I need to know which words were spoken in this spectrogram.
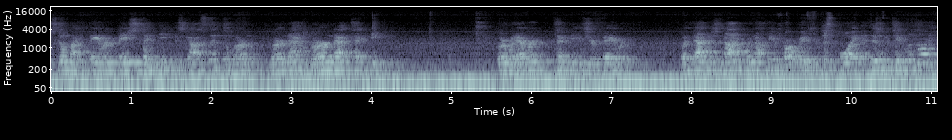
still my favorite base technique is Gonstead to learn learn that learn that technique. Learn whatever technique is your favorite. But that is not would not be appropriate for this boy at this particular time.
